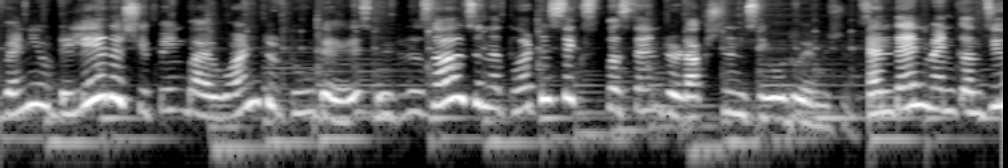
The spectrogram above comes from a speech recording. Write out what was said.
When you delay the shipping by one to two days, it results in a 36% reduction in CO2 emissions. And then when consumers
